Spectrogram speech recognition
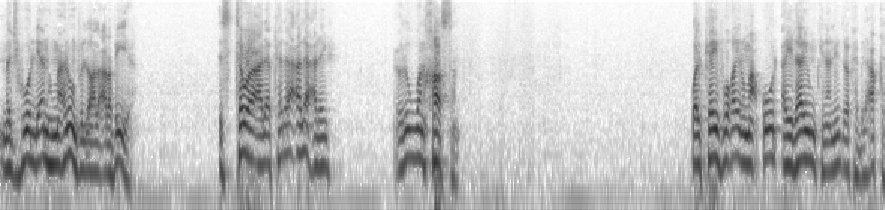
مجهول لأنه معلوم في اللغة العربية. استوى على كذا على عليه. علوا خاصا. والكيف غير معقول أي لا يمكن أن يدرك بالعقل.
